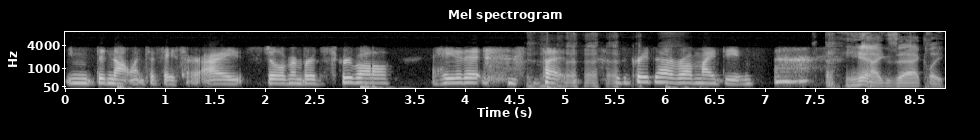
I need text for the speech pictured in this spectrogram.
you did not want to face her. I still remember the screwball. I hated it, but it was great to have her on my team. yeah, exactly.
